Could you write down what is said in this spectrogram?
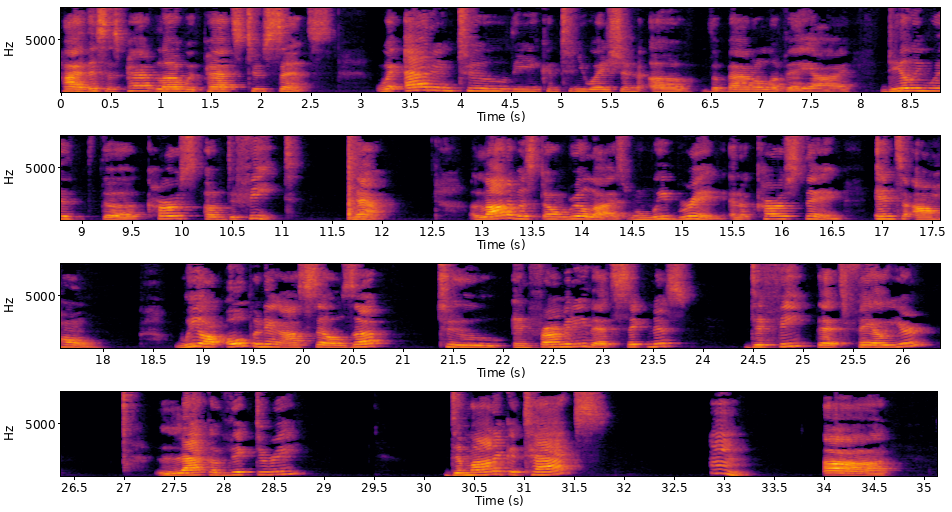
Hi, this is Pat Love with Pat's Two Cents. We're adding to the continuation of the battle of Ai, dealing with the curse of defeat. Now, a lot of us don't realize when we bring an accursed thing into our home, we are opening ourselves up to infirmity, that's sickness, defeat, that's failure, lack of victory, demonic attacks. Mm. Uh,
